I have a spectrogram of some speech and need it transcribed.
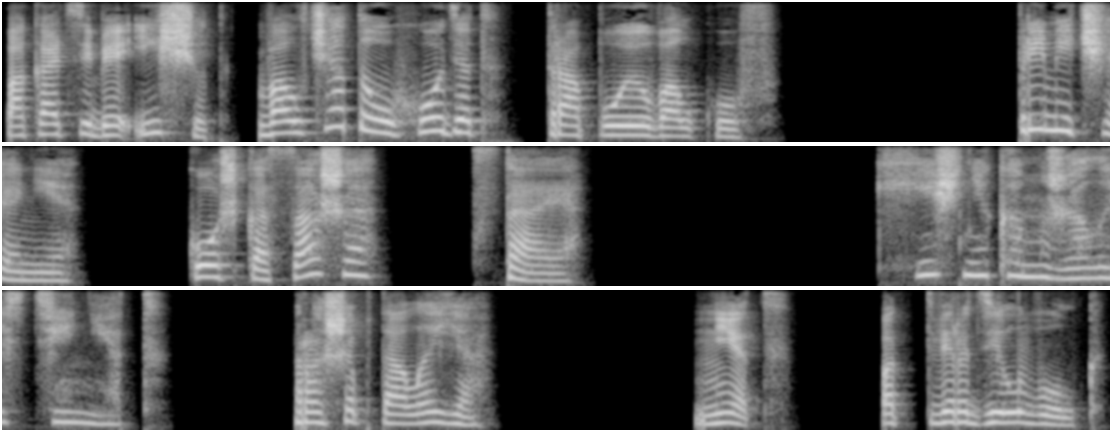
Пока тебя ищут, волчата уходят тропою волков. Примечание. Кошка Саша — стая. «К хищникам жалости нет», — прошептала я. «Нет», — подтвердил волк.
